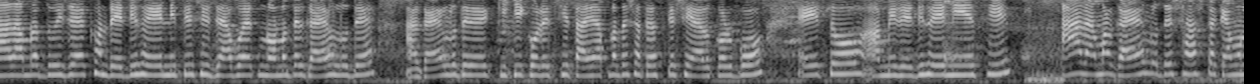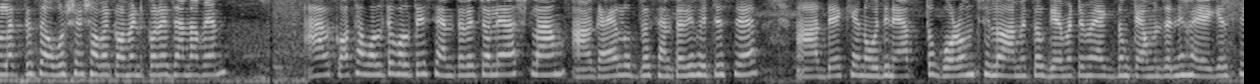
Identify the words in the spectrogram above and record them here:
আর আমরা দুই যে এখন রেডি হয়ে নিতেছি, যাব এক ননদের গায়ে হলুদে। আর গায়ে হলুদে কি কি করেছি তাই আপনাদের সাথে আজকে শেয়ার করব। এই তো আমি রেডি হয়ে নিয়েছি। আর আমার গায়ে হলুদের শ্বাসটা কেমন লাগতেছে অবশ্যই সবাই কমেন্ট করে জানাবেন। আর কথা বলতে বলতে সেন্টারে চলে আসলাম। আর গায়ে লুদ্রা সেন্টারে হইতেছে। আর দেখেন ওই দিন এত গরম ছিল, আমি তো গেমে টেমে একদম কেমন জানি হয়ে গেছি।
